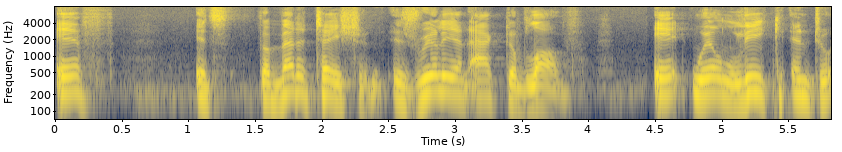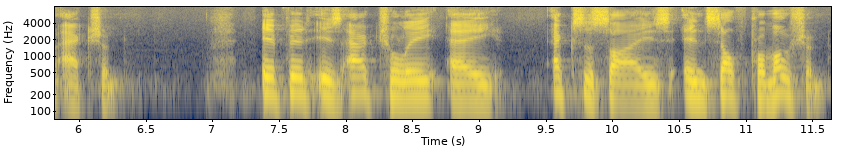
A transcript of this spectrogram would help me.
If it's the meditation is really an act of love, it will leak into action. if it is actually a exercise in self-promotion.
